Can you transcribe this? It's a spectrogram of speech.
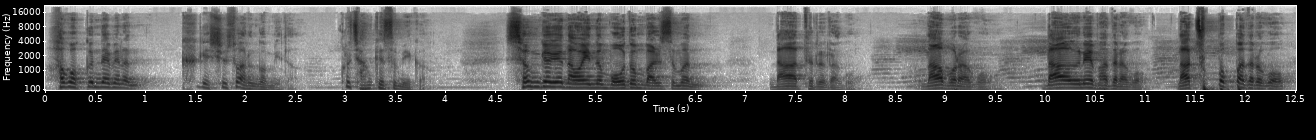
하고 끝내면은 크게 실수하는 겁니다. 그렇지 않겠습니까? 성경에 나와 있는 모든 말씀은 나 들으라고, 나 보라고, 나 은혜 받으라고, 나 축복 받으라고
